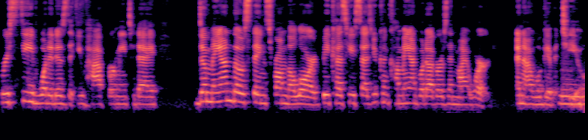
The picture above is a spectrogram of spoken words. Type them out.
receive what it is that you have for me today. Demand those things from the lord because he says you can command whatever's in my word and I will give it to you.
